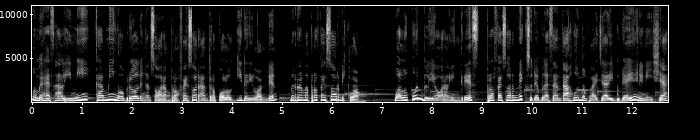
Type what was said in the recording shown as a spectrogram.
Membahas hal ini, kami ngobrol dengan seorang profesor antropologi dari London bernama Profesor Nick Long. Walaupun beliau orang Inggris, Profesor Nick sudah belasan tahun mempelajari budaya Indonesia,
